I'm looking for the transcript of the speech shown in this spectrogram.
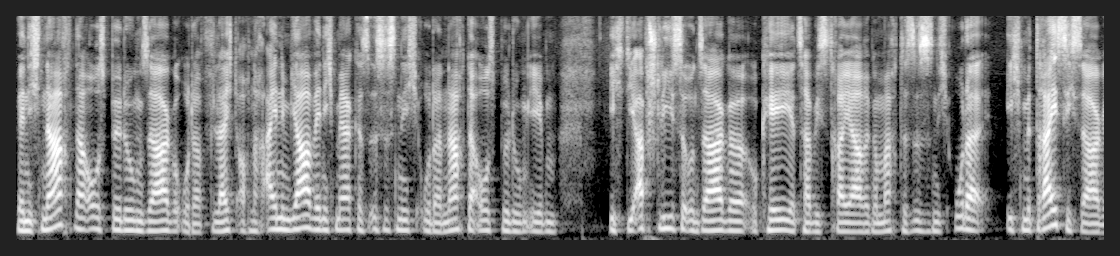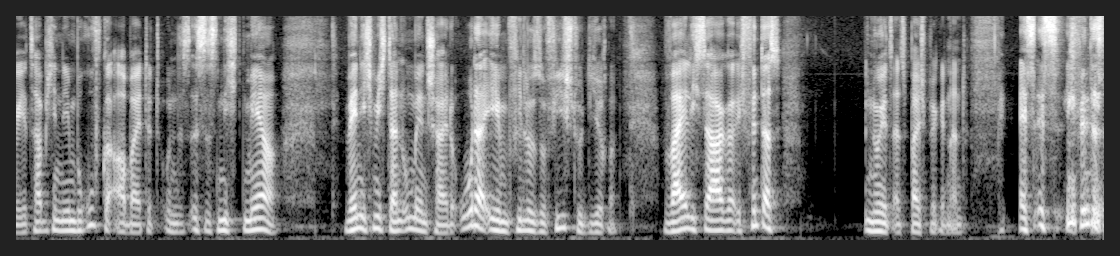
wenn ich nach einer Ausbildung sage oder vielleicht auch nach einem Jahr, wenn ich merke, es ist es nicht oder nach der Ausbildung eben, ich die abschließe und sage, okay, jetzt habe ich es drei Jahre gemacht, das ist es nicht. Oder ich mit 30 sage, jetzt habe ich in dem Beruf gearbeitet und es ist es nicht mehr, wenn ich mich dann umentscheide. Oder eben Philosophie studiere, weil ich sage, ich finde das, nur jetzt als Beispiel genannt, es ist, ich finde es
